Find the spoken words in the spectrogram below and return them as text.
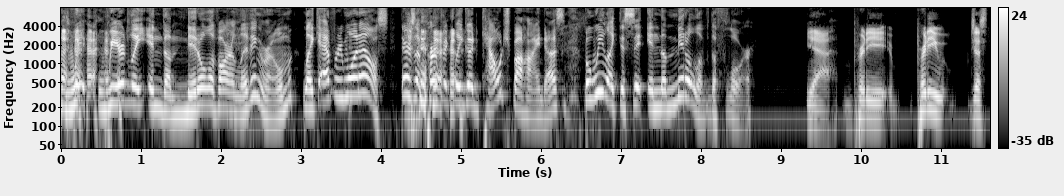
we- weirdly in the middle of our living room like everyone else. There's a perfectly good couch behind us, but we like to sit in the middle of the floor. Yeah, pretty, pretty, just,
